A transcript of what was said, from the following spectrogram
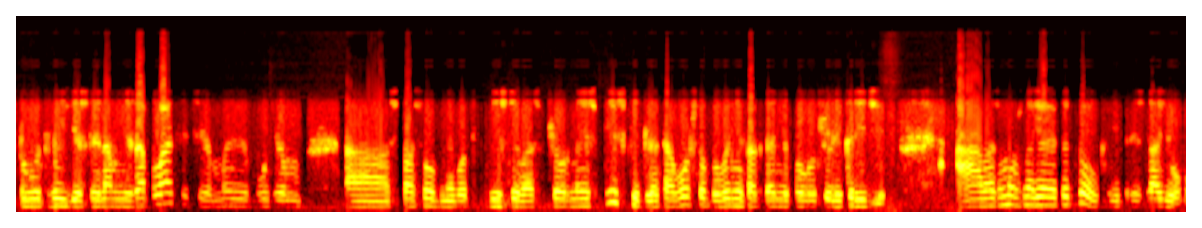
что вот вы, если нам не заплатите, мы будем а, способны вот ввести вас в черные списки для того, чтобы вы никогда не получили кредит. А, возможно, я этот долг не признаю.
